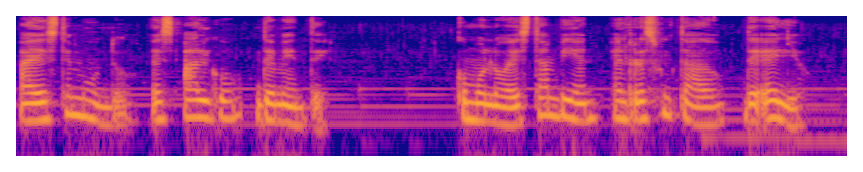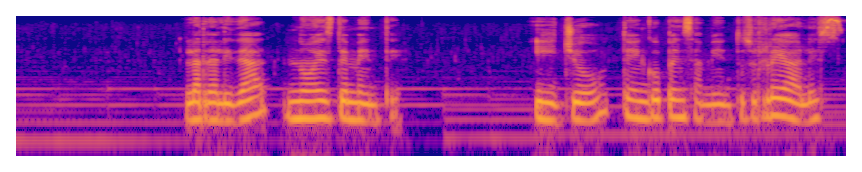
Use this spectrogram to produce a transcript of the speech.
a este mundo es algo de mente, como lo es también el resultado de ello. La realidad no es de mente, y yo tengo pensamientos reales,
